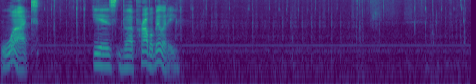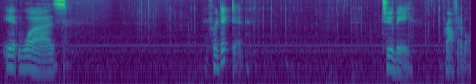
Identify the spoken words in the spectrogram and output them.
what is the probability? It was predicted to be profitable.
